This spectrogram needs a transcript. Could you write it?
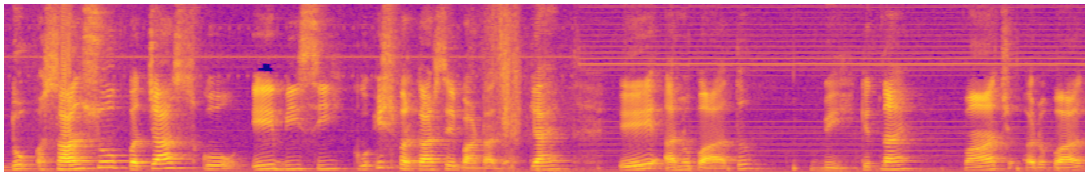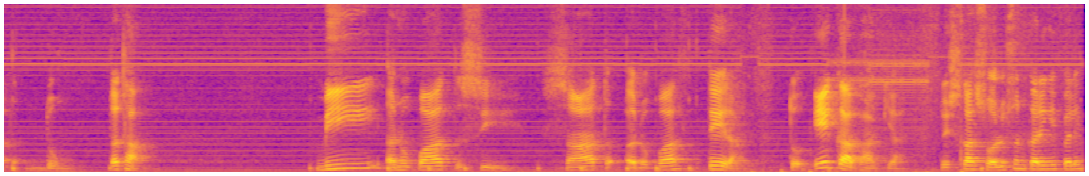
दो सौ पचास को ए बी सी को इस प्रकार से बांटा जाए। क्या है? ए अनुपात बी कितना है? पाँच अनुपात दो। तथा बी अनुपात सी सात अनुपात तेरह। तो ए का भाग क्या है? तो इसका सॉल्यूशन करेंगे पहले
